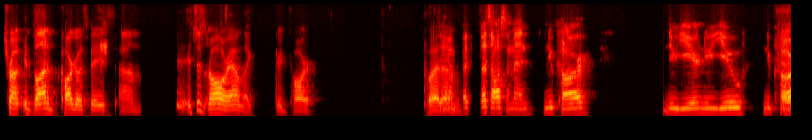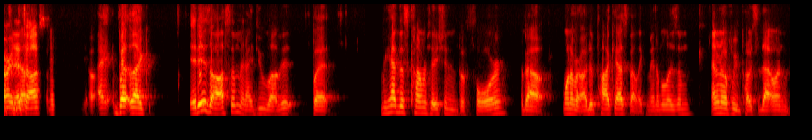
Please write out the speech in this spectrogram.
trunk. It's a lot of cargo space. Um, it's just an all around like good car. But Damn, um, that's awesome, man. New car, new year, new you, new car. it's that's awesome. I, but like, it is awesome, and I do love it. But we had this conversation before about one of our other podcasts about like minimalism. I don't know if we posted that one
